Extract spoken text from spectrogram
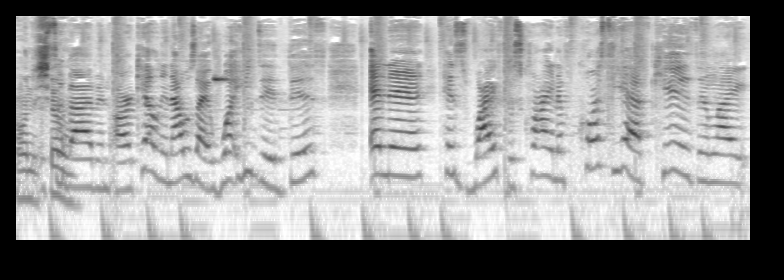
On the show. surviving R. Kelly, and I was like, "What? He did this?" And then his wife was crying. Of course, he had kids, and like,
